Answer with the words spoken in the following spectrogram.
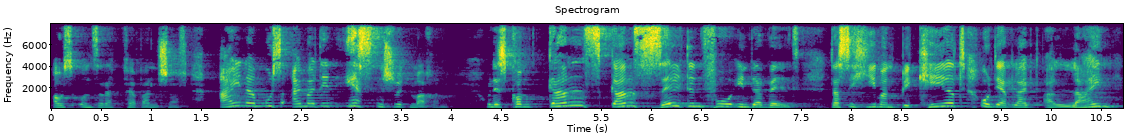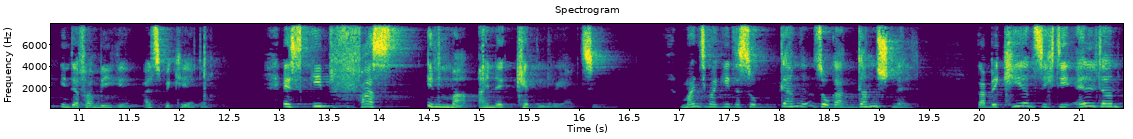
aus unserer Verwandtschaft. Einer muss einmal den ersten Schritt machen. Und es kommt ganz, ganz selten vor in der Welt, dass sich jemand bekehrt und er bleibt allein in der Familie als Bekehrter. Es gibt fast immer eine Kettenreaktion. Manchmal geht es so ganz, sogar ganz schnell. Da bekehren sich die Eltern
